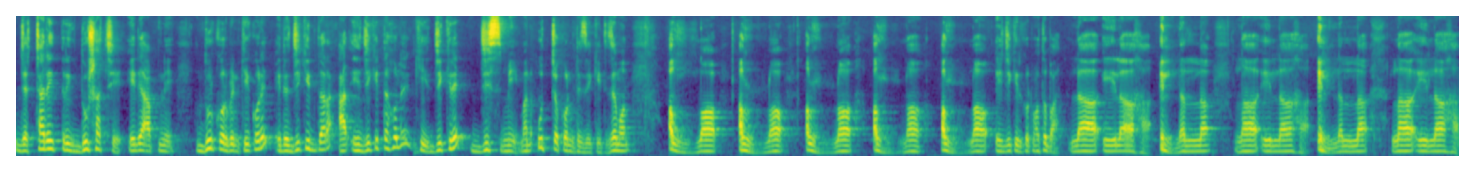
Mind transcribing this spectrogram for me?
যে চারিত্রিক দোষ আছে, এটা আপনি দূর করবেন কি করে? এটা জিকির দ্বারা। আর এই জিকিরটা হলে কি? জিকিরে জিসমি মানে উচ্চকণ্ঠে জিকির। যেমন আল্লাহ আল্লাহ আল্লাহ আল্লাহ আল্লাহ। এই জিকির করুন অথবা লা ইলাহা ইল্লাল্লাহ, লা ইলাহা ইল্লাল্লাহ, লা ইলাহা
